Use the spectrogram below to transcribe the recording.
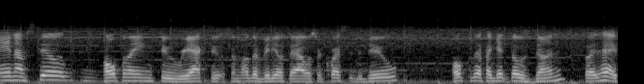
and I'm still hoping to react to some other videos that I was requested to do. Hopefully, if I get those done. But hey,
